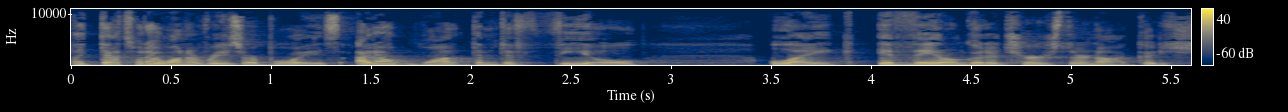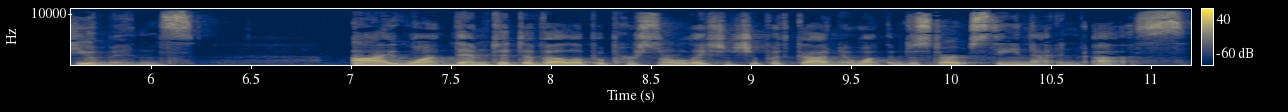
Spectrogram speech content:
Like that's what I want to raise our boys. I don't want them to feel like if they don't go to church, they're not good humans. I want them to develop a personal relationship with God and I want them to start seeing that in us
